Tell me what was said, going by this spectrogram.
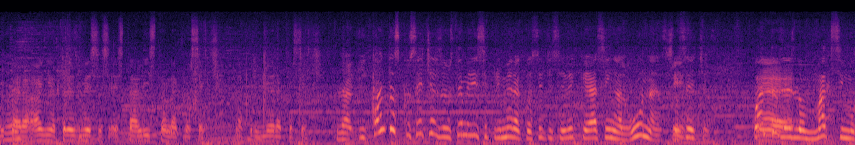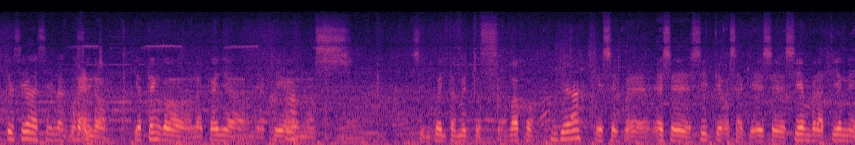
y para año tres meses está lista la cosecha, la primera cosecha. Claro. ¿Y cuántas cosechas? Usted me dice primera cosecha, se ve que hacen algunas Sí. cosechas. ¿Cuántas Eh, es lo máximo que se hace la cosecha? Bueno, yo tengo la caña de aquí Ajá. a unos 50 metros abajo. Ya. Ese, eh, ese sitio, o sea que ese siembra tiene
